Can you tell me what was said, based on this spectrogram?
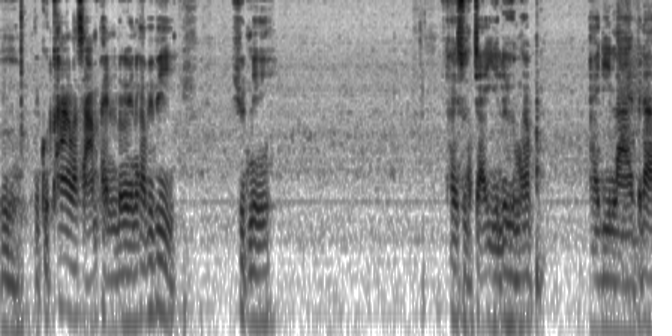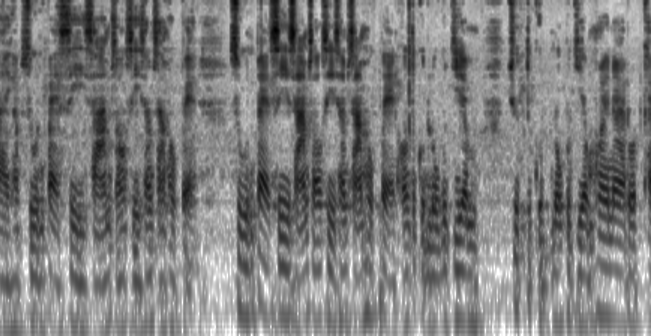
อืมตะกรุดข้างละสามแผ่นเลยนะครับ พี่พี่ชุดนี้ ใครสนใจอย่าลืมครับ ID Line ไปได้ครับ 0843243368ของตะกรุดหลวงปู่เจียม ชุดตะกรุดหลวงปู่เจียมห้อยหน้ารถใคร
